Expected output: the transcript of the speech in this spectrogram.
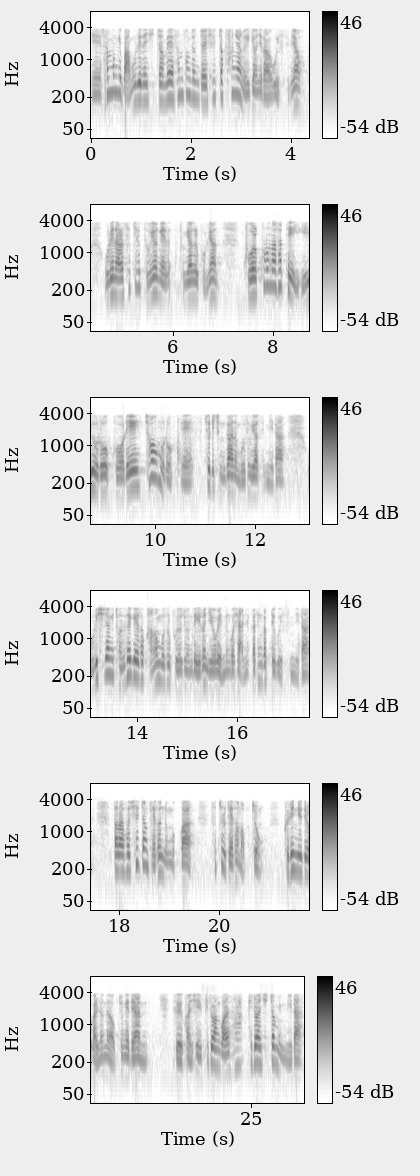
예, 3분기 마무리된 시점에 삼성전자의 실적 상향 의견이 나오고 있으며 우리나라 수출입 동향에, 동향을 보면 9월 코로나 사태 이후로 9월이 처음으로 예, 수출이 증가하는 모습이었습니다. 우리 시장이 전 세계에서 강한 모습을 보여주는데 이런 이유가 있는 것이 아닐까 생각되고 있습니다. 따라서 실적 개선 종목과 수출 개선 업종, 그린 뉴딜 관련된 업종에 대한 그 관심이 필요한 과 필요한 시점입니다.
